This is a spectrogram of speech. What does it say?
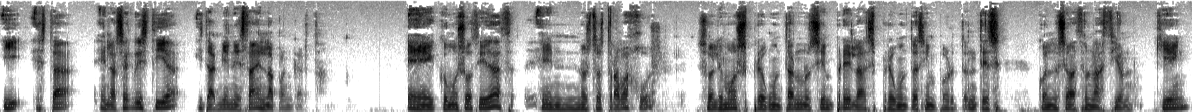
Y está en la sacristía y también está en la pancarta. Eh, como sociedad, en nuestros trabajos solemos preguntarnos siempre las preguntas importantes cuando se hace una acción. ¿Quién?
